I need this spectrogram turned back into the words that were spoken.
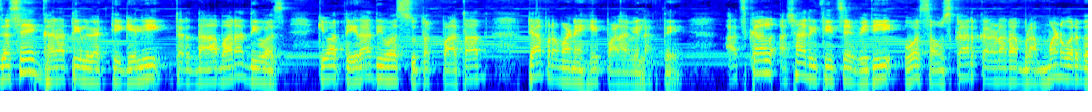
जसे घरातील व्यक्ती गेली तर दहा बारा दिवस किंवा तेरा दिवस सुतक पाळतात त्याप्रमाणे हे पाळावे लागते. आजकाल अशा रीतीचे विधी व संस्कार करणारा ब्राह्मण वर्ग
